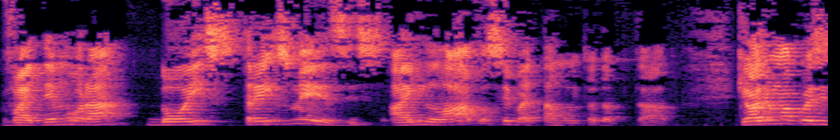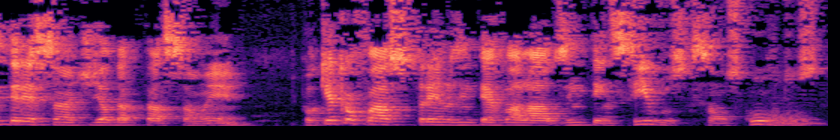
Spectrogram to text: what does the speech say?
vai demorar 2, 3 meses. Aí lá você vai estar tá muito adaptado. Que olha uma coisa interessante de adaptação, hein? Por que, que eu faço treinos intervalados intensivos, que são os curtos?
